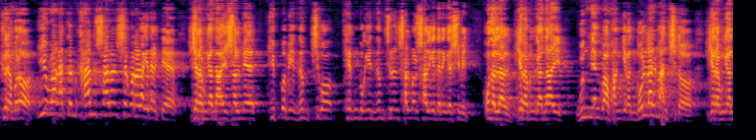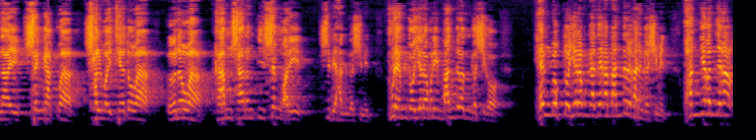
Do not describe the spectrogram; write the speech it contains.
그러므로 이와 같은 감사하는 생활을 하게 될 때 여러분과 나의 삶에 기쁨이 넘치고 행복이 넘치는 삶을 살게 되는 것입니다. 오늘날 여러분과 나의 운명과 환경은 놀랄만치도 여러분과 나의 생각과 삶의 태도와 언어와 감사하는 이 생활이 지배하는 것입니다. 불행도 여러분이 만들어낸 것이고 행복도 여러분과 내가 만들어가는 것입니다. 환경은 내가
